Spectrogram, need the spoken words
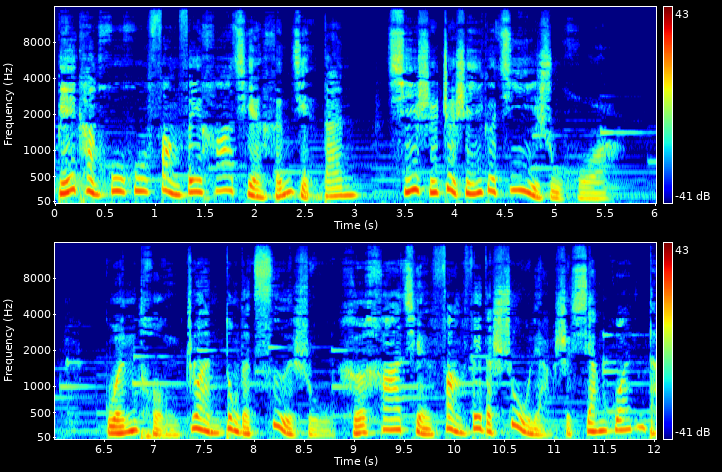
别看呼呼放飞哈欠很简单，其实这是一个技术活儿。滚筒转动的次数和哈欠放飞的数量是相关的。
